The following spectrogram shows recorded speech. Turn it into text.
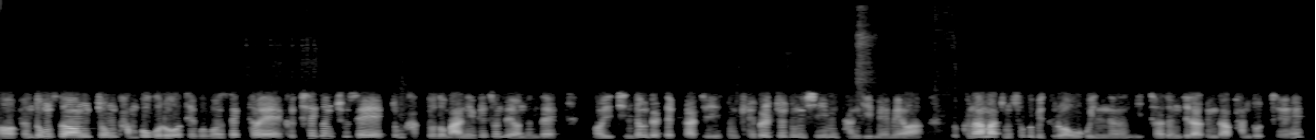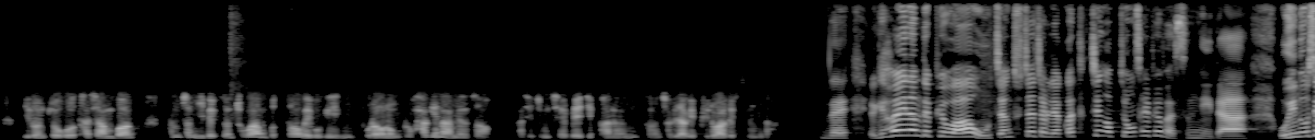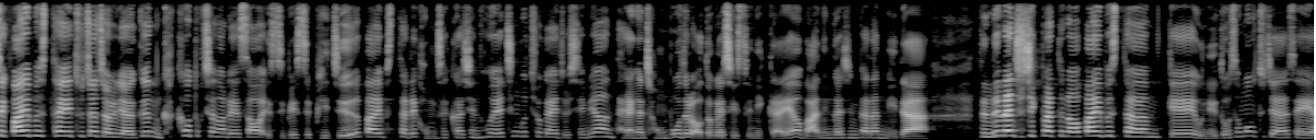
어, 변동성 좀 반복으로 대부분 섹터의 그 최근 추세의 좀 각도도 많이 훼손되었는데 어, 이 진정될 때까지 좀 개별주 중심 단기 매매와 또 그나마 좀 수급이 들어오고 있는 2차 전지라든가 반도체 이런 쪽으로 다시 한번 3,200선 초반부터 외국인 돌아오는 걸 확인하면서 다시 좀 재매집하는 그런 전략이 필요하겠습니다. 네, 여기 허예남 대표와 오후장 투자 전략과 특징 업종 살펴봤습니다. 오인오식 파이브스타의 투자 전략은 카카오톡 채널에서 SBS 비즈 파이브스타를 검색하신 후에 친구 추가해 주시면 다양한 정보들 얻어갈 수 있으니까요. 많은 관심 바랍니다. 든든한 주식 파트너 파이브스타와 함께 오늘도 성공 투자하세요.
